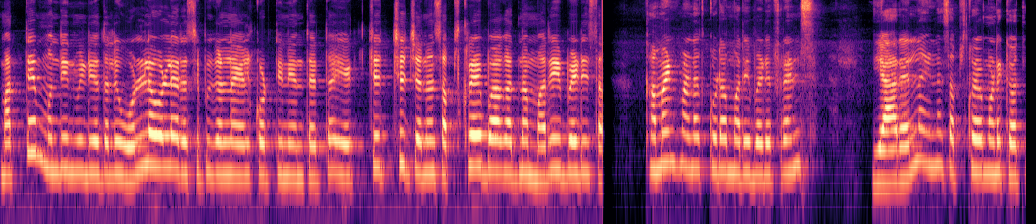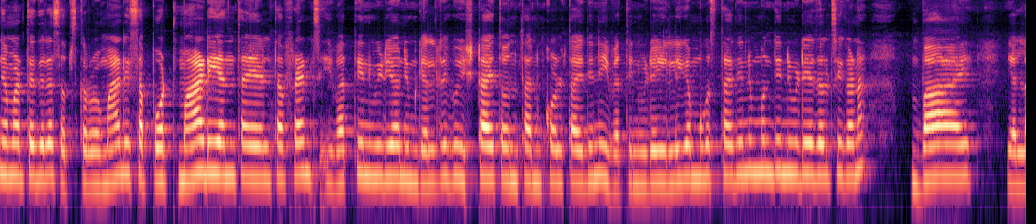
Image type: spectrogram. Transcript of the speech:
ಮತ್ತೆ ಮುಂದಿನ ವಿಡಿಯೋದಲ್ಲಿ ಒಳ್ಳೆ ಒಳ್ಳೆ ರೆಸಿಪಿಗಳನ್ನ ಹೇಳ್ಕೊಡ್ತೀನಿ ಅಂತ ಹೇಳ್ತಾ ಹೆಚ್ಚೆಚ್ಚು ಜನ ಸಬ್ಸ್ಕ್ರೈಬ್ ಆಗೋದನ್ನ ಮರಿಬೇಡಿ. ಸ ಕಮೆಂಟ್ ಮಾಡೋದು ಕೂಡ ಮರಿಬೇಡಿ ಫ್ರೆಂಡ್ಸ್ ಯಾರೆಲ್ಲ ಇನ್ನು ಸಬ್ಸ್ಕ್ರೈಬ್ ಮಾಡೋಕ್ಕೆ ಯೋಚನೆ ಮಾಡ್ತಾಯಿದ್ದೀರಾ ಸಬ್ಸ್ಕ್ರೈಬ್ ಮಾಡಿ ಸಪೋರ್ಟ್ ಮಾಡಿ ಅಂತ ಹೇಳ್ತಾ ಫ್ರೆಂಡ್ಸ್ ಇವತ್ತಿನ ವಿಡಿಯೋ ನಿಮ್ಗೆಲ್ರಿಗೂ ಇಷ್ಟ ಆಯಿತು ಅಂತ ಅಂದ್ಕೊಳ್ತಾ ಇದ್ದೀನಿ. ಇವತ್ತಿನ ವಿಡಿಯೋ ಇಲ್ಲಿಗೆ ಮುಗಿಸ್ತಾ ಇದ್ದೀನಿ. ಮುಂದಿನ ವಿಡಿಯೋದಲ್ಲಿ ಸಿಗೋಣ. ಬಾಯ್ ಎಲ್ಲ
